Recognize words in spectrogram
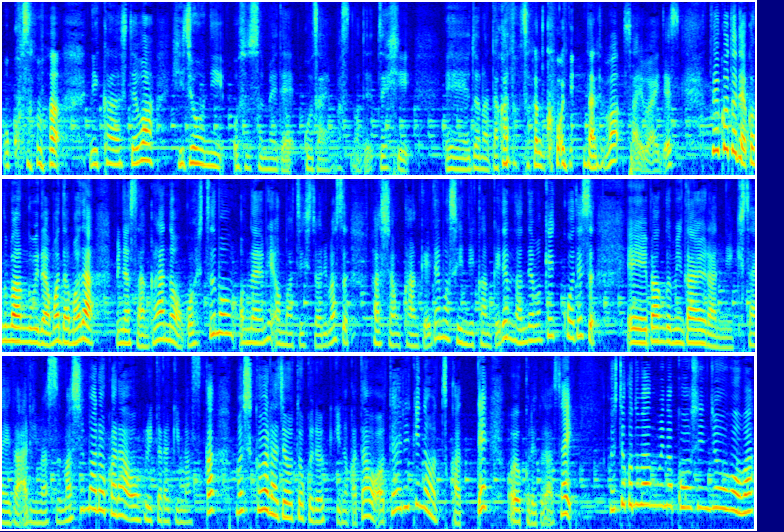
お子様に関しては非常におすすめでございますのでぜひ、えー、どなたかの参考になれば幸いです。ということでこの番組ではまだまだ皆さんからのご質問お悩みお待ちしております。ファッション関係でも心理関係でも何でも結構です。えー、番組概要欄に記載がありますマシュマロからお送りいただきますか？もしくはラジオトークでお聞きの方はお便り機能を使ってお送りください。そしてこの番組の更新情報は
